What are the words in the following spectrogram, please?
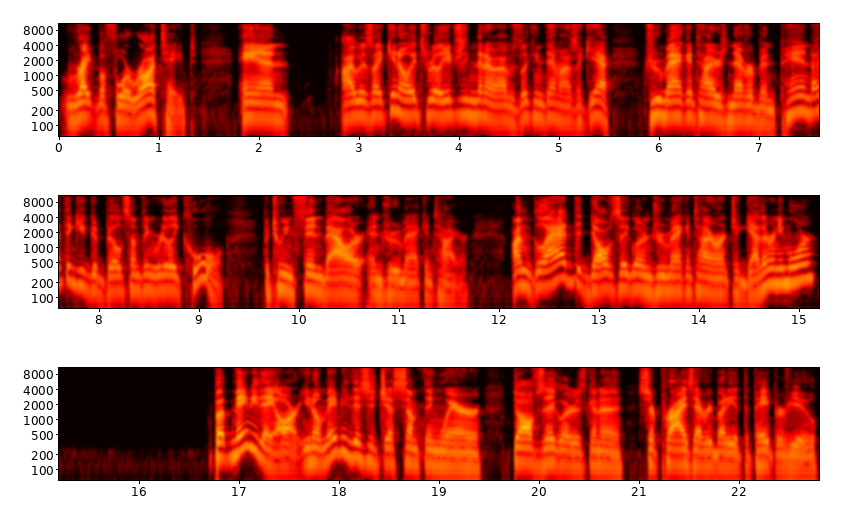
right before Raw taped. And I was like, you know, it's really interesting. Then I was looking at them. I was like, yeah, Drew McIntyre's never been pinned. I think you could build something really cool between Finn Balor and Drew McIntyre. I'm glad that Dolph Ziggler and Drew McIntyre aren't together anymore. But maybe they are. You know, maybe this is just something where Dolph Ziggler is going to surprise everybody at the pay per view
